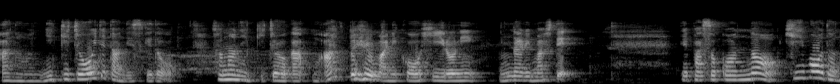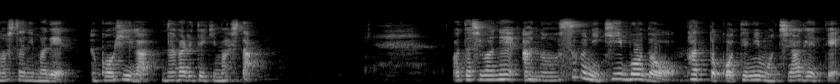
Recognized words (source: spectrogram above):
あの、日記帳置いてたんですけど、その日記帳がもうあっという間にコーヒー色になりまして、で、パソコンのキーボードの下にまでコーヒーが流れてきました。私はね、あの、すぐにキーボードをパッとこう手に持ち上げて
